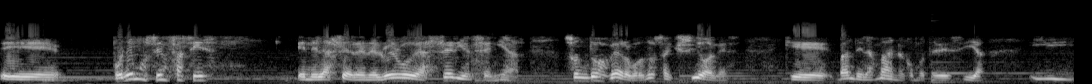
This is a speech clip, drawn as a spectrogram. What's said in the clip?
Eh, ponemos énfasis en el hacer, en el verbo de hacer y enseñar. Son dos verbos, dos acciones que van de la mano, como te decía. Y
